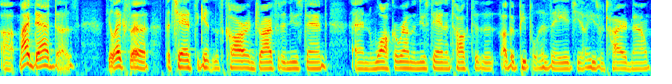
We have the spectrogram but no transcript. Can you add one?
Uh, my dad does, he likes uh, the chance to get in his car and drive to the newsstand and walk around the newsstand and talk to the other people his age. You know, he's retired now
